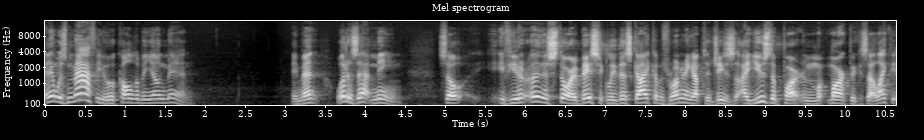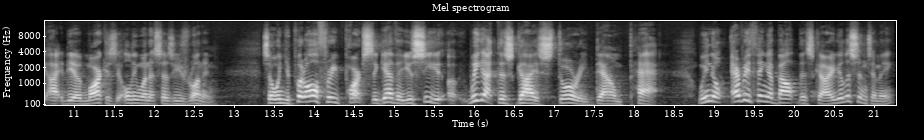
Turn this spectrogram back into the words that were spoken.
and it was Matthew who called him a young man. Amen. What does that mean? So if you're in the story, basically this guy comes running up to Jesus. I use the part in Mark because I like the idea Mark is the only one that says he's running. So when you put all three parts together, you see uh, we got this guy's story down pat. We know everything about this guy. You listen to me.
